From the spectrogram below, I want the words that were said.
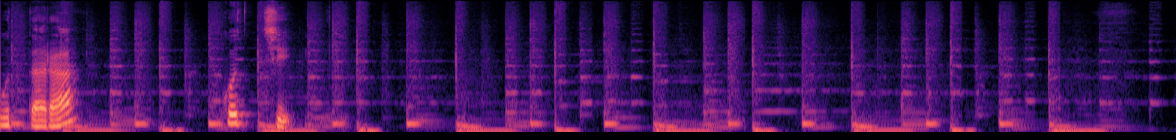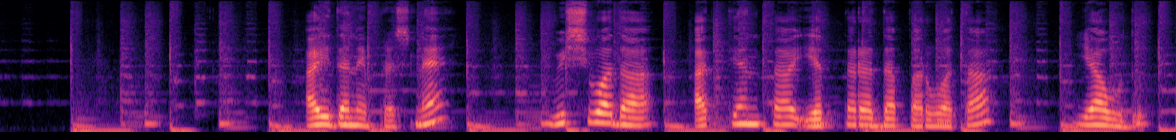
ಉತ್ತರ ಕೊಚ್ಚಿ. ಐದನೇ ಪ್ರಶ್ನೆ ವಿಶ್ವದ ಅತ್ಯಂತ ಎತ್ತರದ ಪರ್ವತ ಯಾವುದು?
